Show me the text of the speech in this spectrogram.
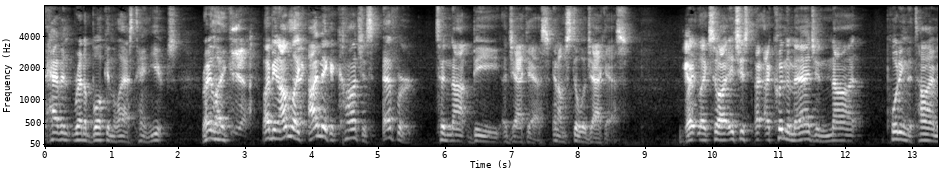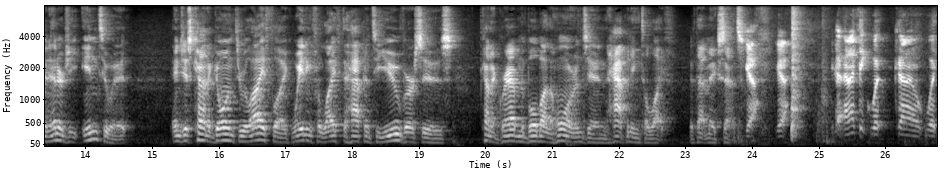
haven't read a book in the last 10 years, right? Like, Yeah. I mean, I'm like, I make a conscious effort to not be a jackass, and I'm still a jackass, Yeah. right? Like, so I, it's just, I, I couldn't imagine not putting the time and energy into it and just kind of going through life, like waiting for life to happen to you versus kind of grabbing the bull by the horns and happening to life, if that makes sense. Yeah, yeah, yeah. And I think what kind of what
